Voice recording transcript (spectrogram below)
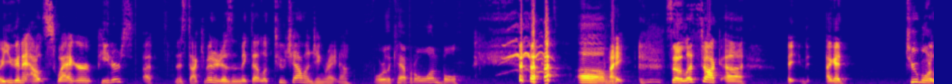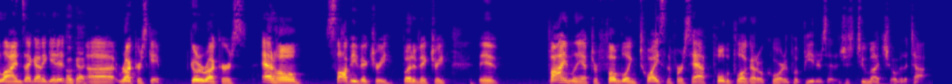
are you going to outswagger Peters? Uh, this documentary doesn't make that look too challenging right now. for the Capital One Bowl. um, Right. So let's talk. Uh, I- I got two more lines I got to get in. Okay. Uh, Rutgers game. Go to Rutgers at home. Sloppy victory, but a victory. They finally, after fumbling twice in the first half, pull the plug out of a cord and put Peters in. It's just too much over the top.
